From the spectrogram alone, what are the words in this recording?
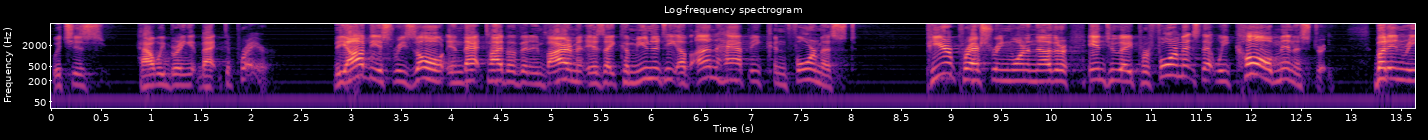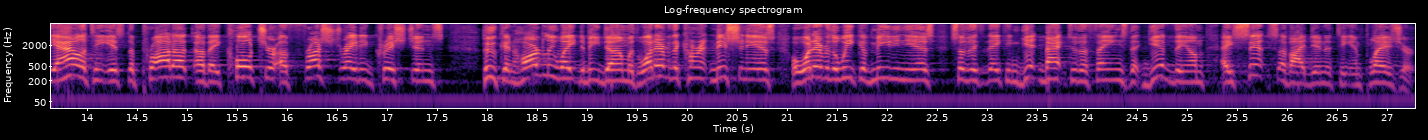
which is how we bring it back to prayer. The obvious result in that type of an environment is a community of unhappy conformists peer pressuring one another into a performance that we call ministry. But in reality, it's the product of a culture of frustrated Christians who can hardly wait to be done with whatever the current mission is or whatever the week of meeting is so that they can get back to the things that give them a sense of identity and pleasure,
